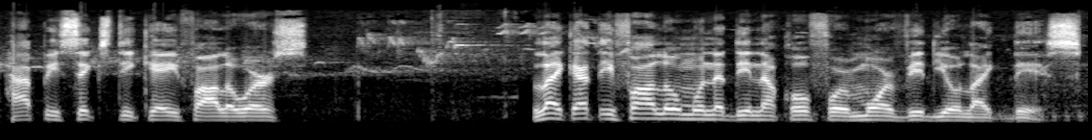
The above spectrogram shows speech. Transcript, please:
Happy 60k followers! Like at i-follow mo na din ako for more video like this.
